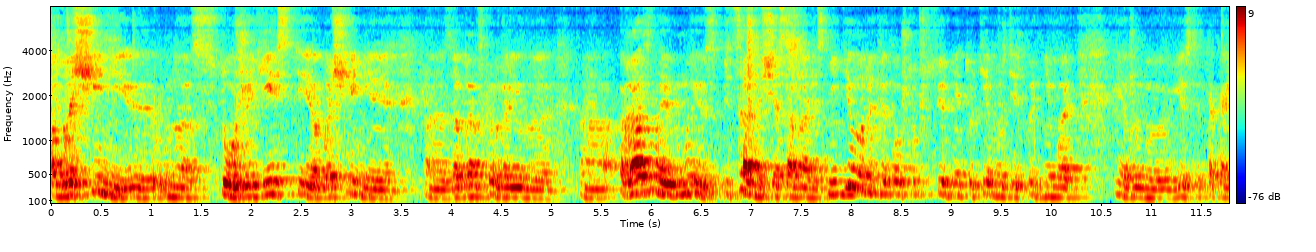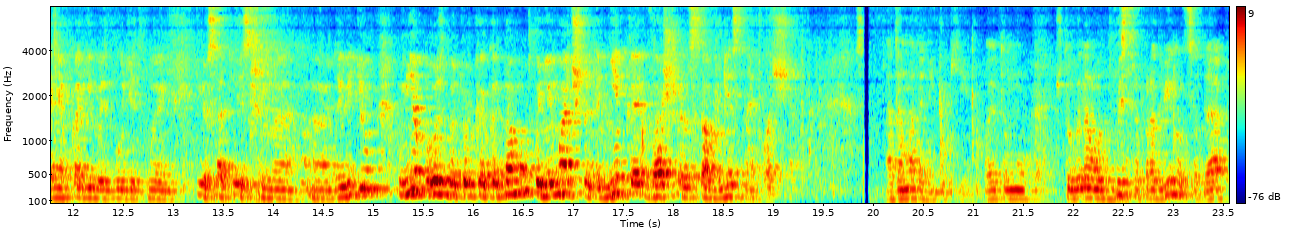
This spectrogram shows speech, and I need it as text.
Обращений э, у нас тоже есть, и обращения Забранского района разные. Мы специально сейчас анализ не делали для того, чтобы сегодня эту тему здесь поднимать. Я думаю, если такая необходимость будет, мы ее, соответственно, доведем. У меня просьба только к одному, понимать, что это некая ваша совместная площадка а дома-то никакие. Поэтому, чтобы нам вот быстро продвинуться, да,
